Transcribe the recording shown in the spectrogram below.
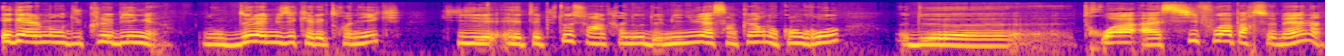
également du clubbing, donc de la musique électronique, qui était plutôt sur un créneau de minuit à 5 heures. Donc en gros, de 3 à 6 fois par semaine,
